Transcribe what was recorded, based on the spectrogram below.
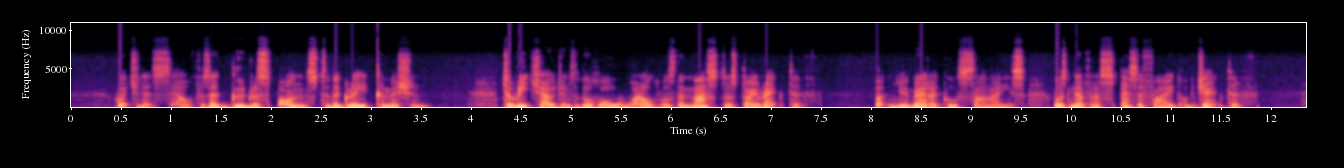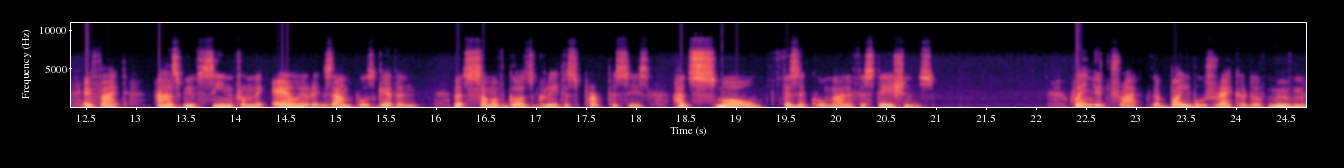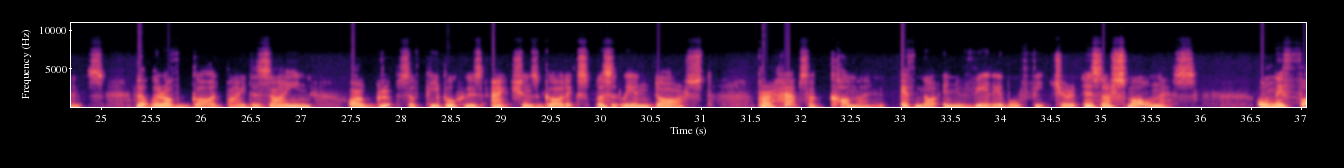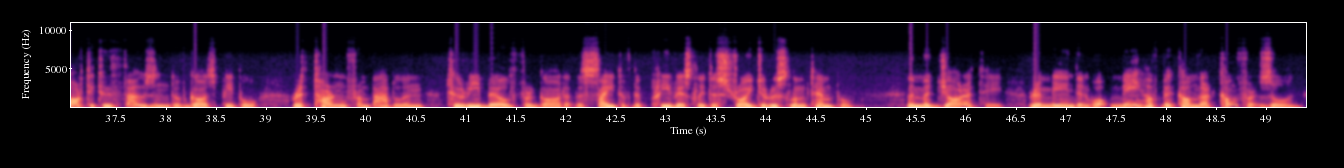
which in itself is a good response to the Great Commission. To reach out into the whole world was the Master's directive, but numerical size was never a specified objective. In fact, as we've seen from the earlier examples given, that some of God's greatest purposes had small physical manifestations. When you track the Bible's record of movements that were of God by design, or groups of people whose actions God explicitly endorsed, Perhaps a common, if not invariable, feature is their smallness. Only 42,000 of God's people returned from Babylon to rebuild for God at the site of the previously destroyed Jerusalem temple. The majority remained in what may have become their comfort zone.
